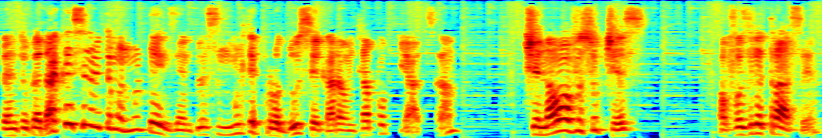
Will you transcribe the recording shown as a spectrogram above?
Pentru că dacă să ne uităm în multe exemple, sunt multe produse care au intrat pe piață ce n-au avut succes, au fost retrase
